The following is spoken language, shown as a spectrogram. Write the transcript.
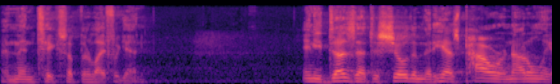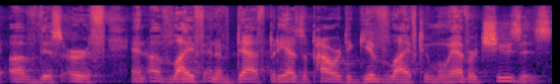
and then takes up their life again. And he does that to show them that he has power not only of this earth and of life and of death, but he has the power to give life to whoever chooses.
